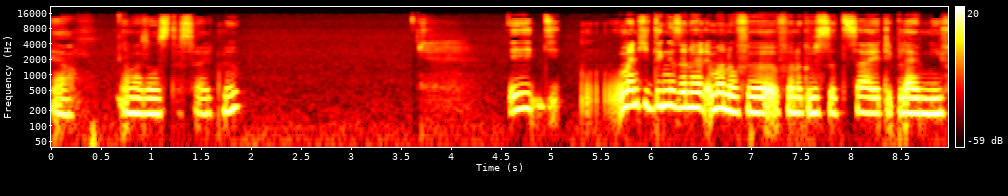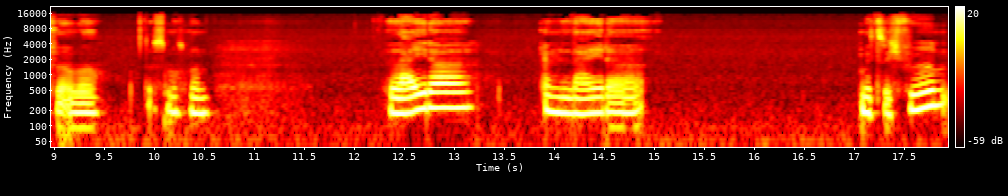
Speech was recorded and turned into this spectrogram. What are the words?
Ja, aber so ist das halt, ne? Die, die, manche Dinge sind halt immer nur für, für eine gewisse Zeit. Die bleiben nie für immer. Das muss man leider, leider mit sich führen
